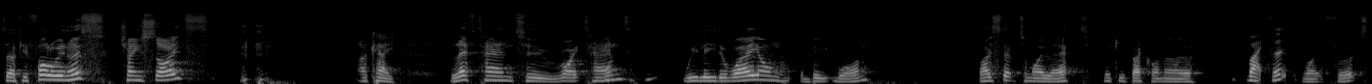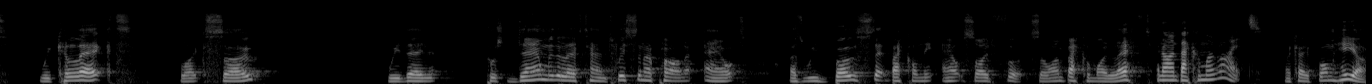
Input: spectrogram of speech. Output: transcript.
So if you're following us, change sides. okay, left hand to right hand. We lead away on beat one. I step to my left. Nikki's back on her Right foot. right foot. We collect like so. We then push down with the left hand, twisting our partner out as we both step back on the outside foot. So I'm back on my left. And I'm back on my right. Okay, from here,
